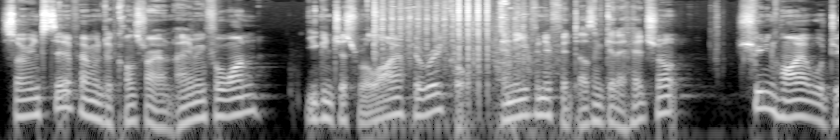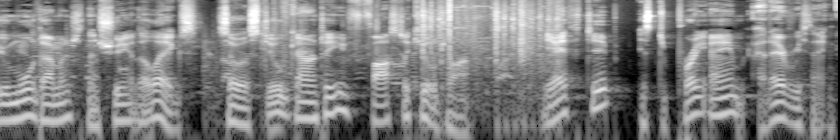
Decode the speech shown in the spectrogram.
So instead of having to concentrate on aiming for one, you can just rely on your recoil, and even if it doesn't get a headshot, shooting higher will do more damage than shooting at the legs, so it'll still guarantee faster kill time. The eighth tip is to pre-aim at everything.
